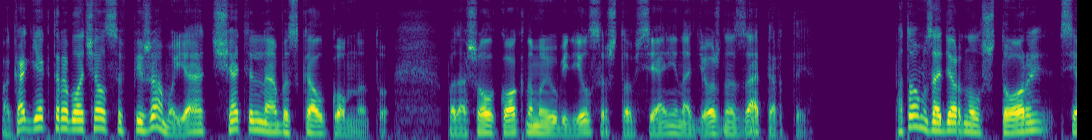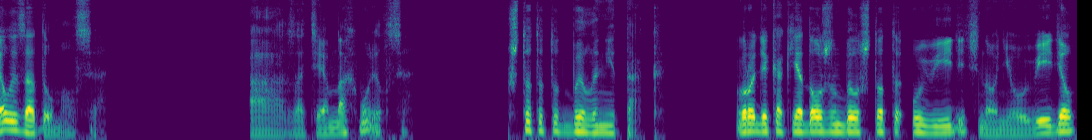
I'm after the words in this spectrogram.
Пока Гектор облачался в пижаму, я тщательно обыскал комнату. Подошел к окнам и убедился, что все они надежно заперты. Потом задернул шторы, сел и задумался. А затем нахмурился. Что-то тут было не так. Вроде как я должен был что-то увидеть, но не увидел.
